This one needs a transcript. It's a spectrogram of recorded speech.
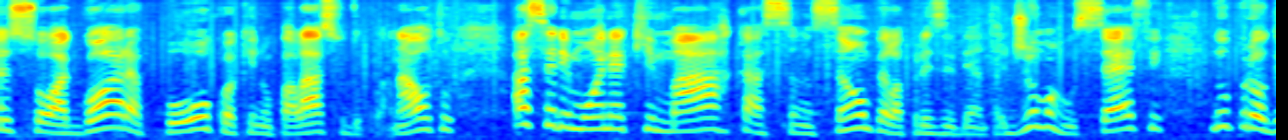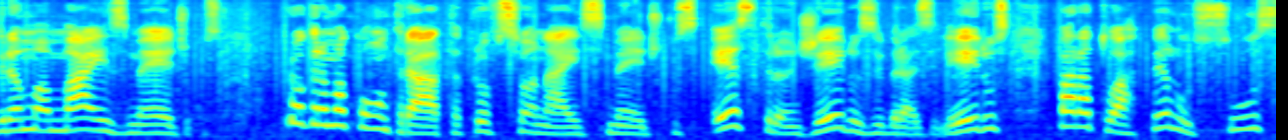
Começou agora há pouco aqui no Palácio do Planalto a cerimônia que marca a sanção pela presidenta Dilma Rousseff do programa Mais Médicos, o programa contrata profissionais médicos estrangeiros e brasileiros para atuar pelo SUS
